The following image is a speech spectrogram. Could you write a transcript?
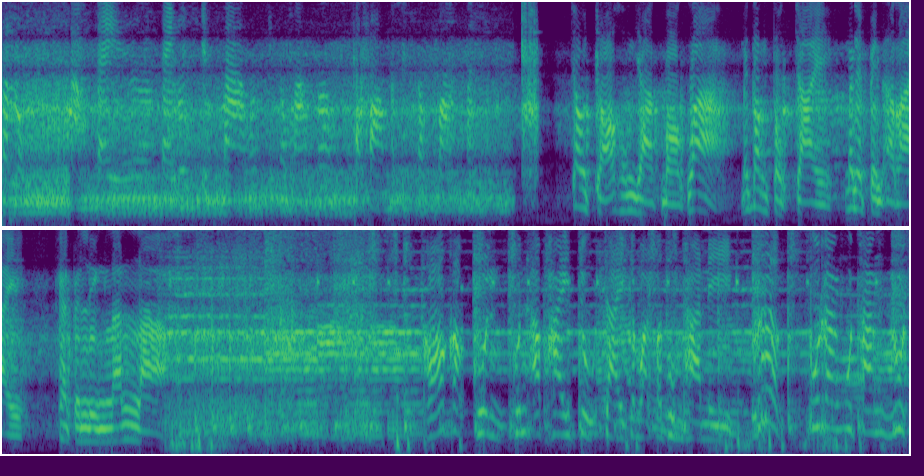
สลบตามใจเออใจรถเจ็บมาก็เจ็บมาก็กระฟางมันเป็นกระฟางไปเจ้าจ๋อคงอยากบอกว่าไม่ต้องตกใจไม่ได้เป็นอะไร แค่เป็นลิงลันลาขอขอบคุณคุณอภัยจุใจจังหวัดปทุมธานี เรื่องอุรังอุตังหลุด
